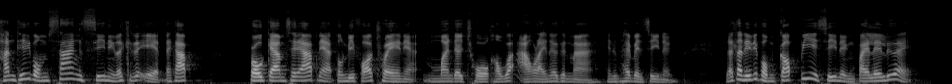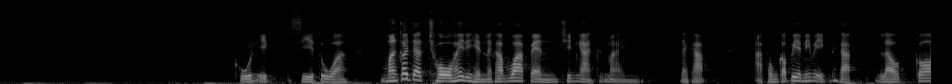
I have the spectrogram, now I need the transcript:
ทันทีที่ผมสร้าง c 1และ create นะครับ โปรแกรม setup เนี่ยตรง default tray เนี่ยมันจะโชว์คำว่า outliner ขึ้นมาให้ให้เป็น c 1 และตอนนี้ที่ผม copy c 1 ไปเรื่อยๆ คูณอีก 4 ตัว มันก็จะโชว์ให้เห็นนะครับว่าเป็นชิ้นงานขึ้นมาอย่างนี้นะครับอะผม copy อันนี้ไปอีกนะครับ แล้วก็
